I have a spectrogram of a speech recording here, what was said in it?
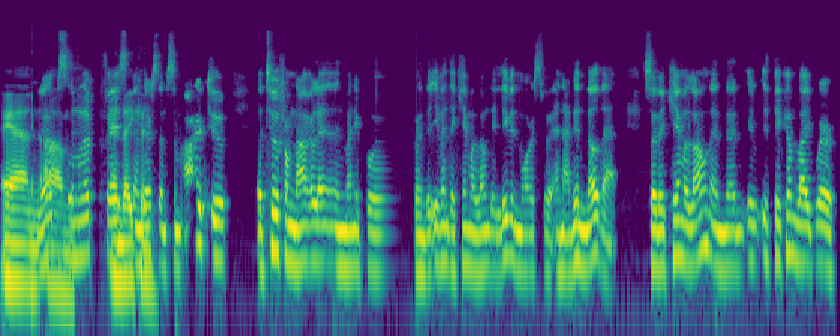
And yep, um, similar face. And, and can, there's some some other two, uh, two from Nagaland and Manipur when they, even they came alone, they live in Morrisville, and I didn't know that. So they came alone, and then it, it became like we're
